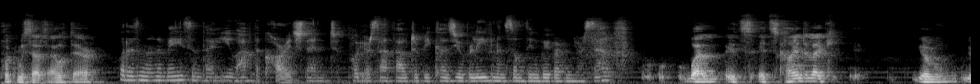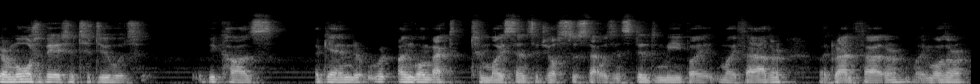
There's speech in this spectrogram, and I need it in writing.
put myself out there But isn't it amazing that you have the courage then to put yourself out there because you're believing in something bigger than yourself? Well, it's it's kind of like you're you're motivated to do it because again I'm going back to, my sense of justice that was instilled in me by my father, my grandfather, my mother.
